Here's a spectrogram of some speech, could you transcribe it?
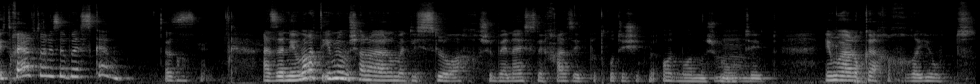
התחייבת לזה בהסכם. אז, okay. אוקיי. אז אני אומרת, אם למשל הוא היה לומד לסלוח, שבעיניי סליחה זה התפתחות אישית מאוד מאוד משמעותית, mm. אם הוא היה לוקח אחריות,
